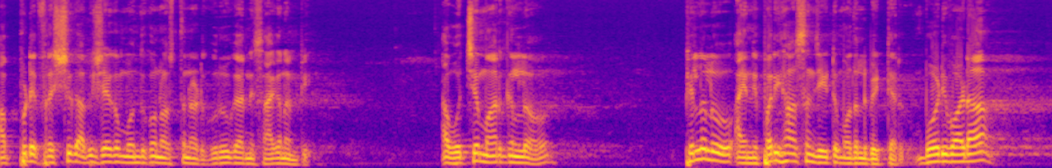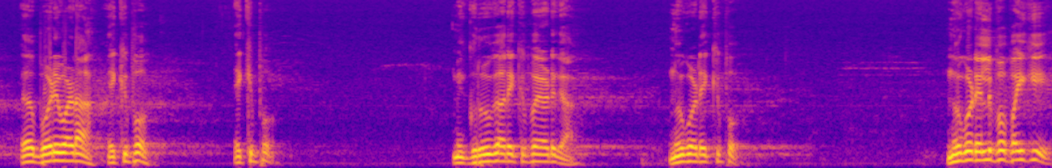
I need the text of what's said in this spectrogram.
అప్పుడే ఫ్రెష్గా అభిషేకం పొందుకొని వస్తున్నాడు గురువుగారిని సాగనంపి. ఆ వచ్చే మార్గంలో పిల్లలు ఆయన్ని పరిహాసం చేయటం మొదలుపెట్టారు. బోడివాడా? బోడివాడా ఎక్కిపో ఎక్కిపో. మీ గురువుగారు ఎక్కిపోయాడుగా. నువ్వు కూడా ఎక్కిపో. నువ్వు కూడా వెళ్ళిపో పైకి.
